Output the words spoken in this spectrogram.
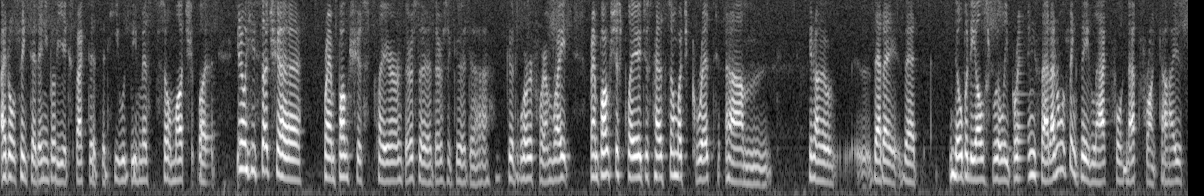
I don't think that anybody expected that he would be missed so much. But you know, he's such a rambunctious player. There's a there's a good uh, good word for him, right? Rambunctious player just has so much grit. Um, you know that I that nobody else really brings that. I don't think they lack for net front guys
